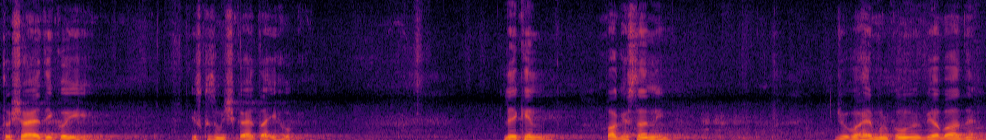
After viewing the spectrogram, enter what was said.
تو شاید ہی کوئی اس قسم کی شکایت آئی ہوگی۔ لیکن پاکستانی جو باہر ملکوں میں بھی آباد ہیں،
